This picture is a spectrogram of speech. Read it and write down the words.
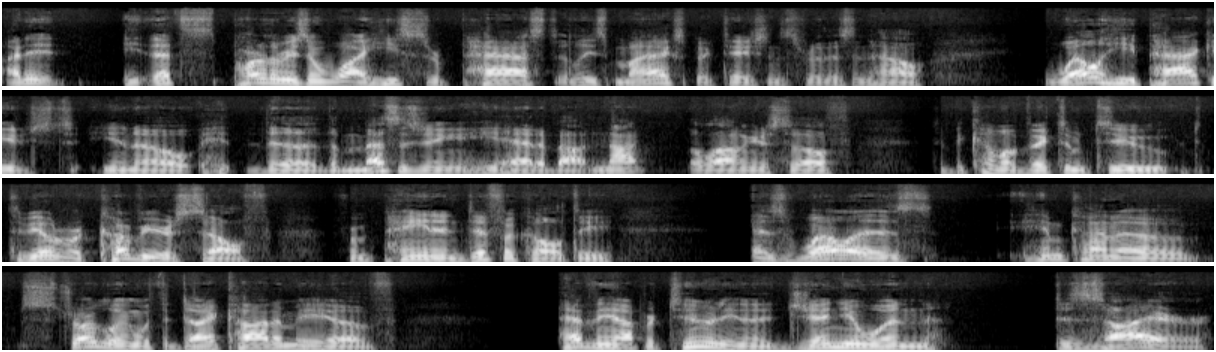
I did. That's part of the reason why he surpassed at least my expectations for this, and how well he packaged, you know, the the messaging he had about not allowing yourself to become a victim to to be able to recover yourself from pain and difficulty, as well as him kind of struggling with the dichotomy of having the opportunity and a genuine desire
